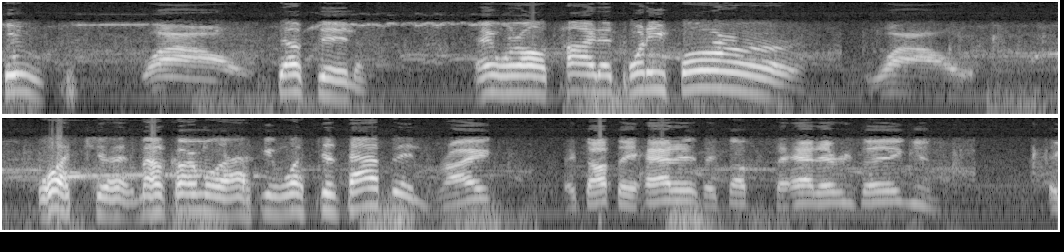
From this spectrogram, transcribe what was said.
boot. Wow! Stefton, and we're all tied at 24. Wow! What, uh, Mount Carmel asking what just happened? right? They thought they had it. They thought they had everything, and they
